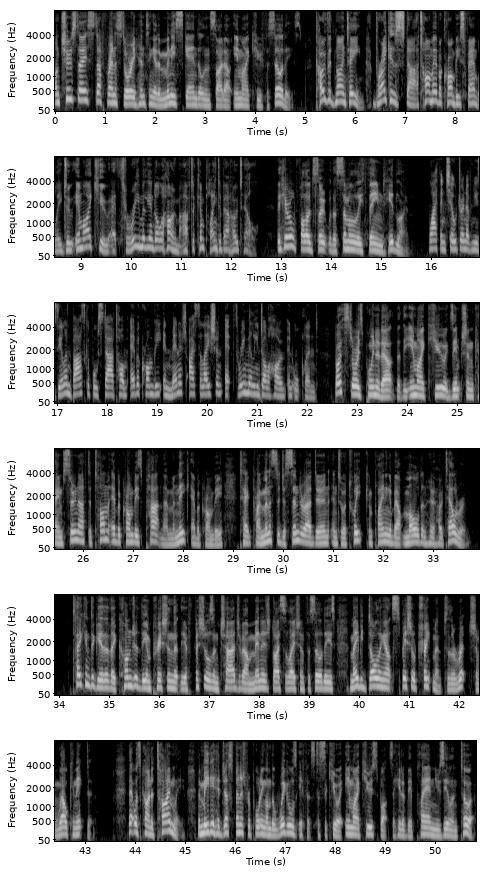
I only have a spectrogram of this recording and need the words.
On Tuesday, Stuff ran a story hinting at a mini scandal inside our MIQ facilities. COVID 19. Breakers star Tom Abercrombie's family do MIQ at $3 million home after complaint about hotel. The Herald followed suit with a similarly themed headline. Wife and children of New Zealand basketball star Tom Abercrombie in managed isolation at $3 million home in Auckland. Both stories pointed out that the MIQ exemption came soon after Tom Abercrombie's partner, Monique Abercrombie, tagged Prime Minister Jacinda Ardern into a tweet complaining about mould in her hotel room. Taken together, they conjured the impression that the officials in charge of our managed isolation facilities may be doling out special treatment to the rich and well connected. That was kind of timely. The media had just finished reporting on the Wiggles' efforts to secure MIQ spots ahead of their planned New Zealand tour.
